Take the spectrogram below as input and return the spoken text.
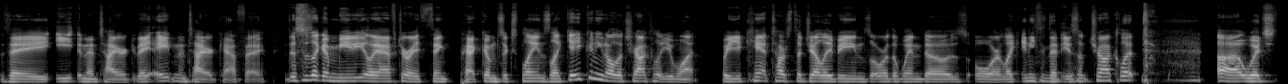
They eat an entire, they ate an entire cafe. This is like immediately after I think Pekoms explains, like, yeah, you can eat all the chocolate you want, but you can't touch the jelly beans or the windows or like anything that isn't chocolate. uh, which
